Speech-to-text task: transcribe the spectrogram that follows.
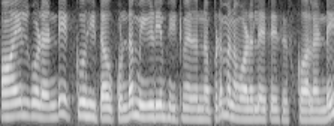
ఆయిల్ కూడా అండి ఎక్కువ హీట్ అవ్వకుండా మీడియం హీట్ మీద ఉన్నప్పుడే మనం వడలు అయితే వేసేసుకోవాలండి.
